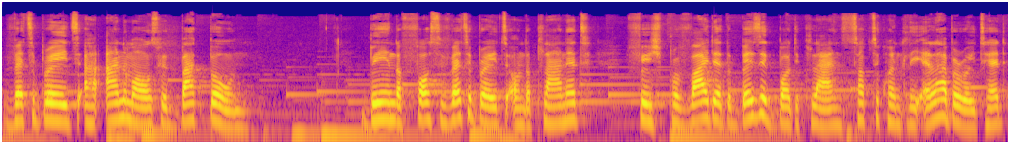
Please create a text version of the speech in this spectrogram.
Vertebrates are animals with backbone. Being the first vertebrates on the planet, fish provided the basic body plan subsequently elaborated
